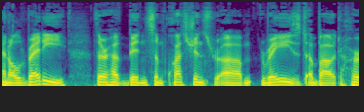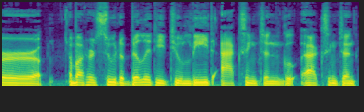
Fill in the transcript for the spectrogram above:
and already there have been some questions um, raised about her about her suitability to lead Axington. Axington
